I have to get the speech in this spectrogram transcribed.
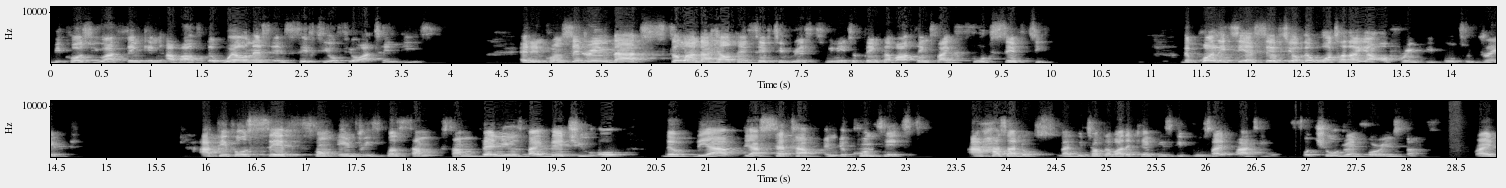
Because you are thinking about the wellness and safety of your attendees. And in considering that still under health and safety risks, we need to think about things like food safety, the quality and safety of the water that you're offering people to drink. Are people safe from injuries? Because some, some venues, by virtue of the, their, their setup and the context, are hazardous. Like we talked about the Kempinski poolside party for children, for instance, right?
